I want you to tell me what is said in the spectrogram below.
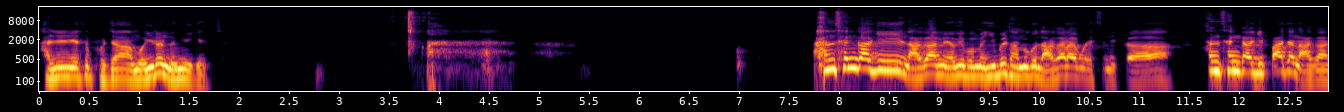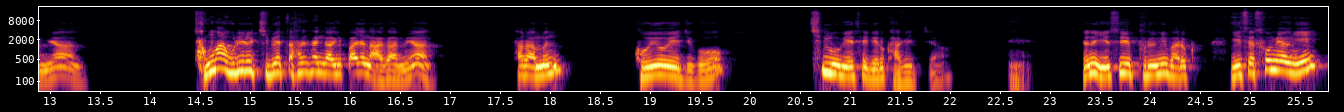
갈릴리에서 보자 뭐 이런 의미겠죠. 한 생각이 나가면 여기 보면 입을 다물고 나가라고 했으니까 한 생각이 빠져나가면 정말 우리를 지배했던 한 생각이 빠져나가면 사람은 고요해지고 침묵의 세계로 가겠죠. 예. 저는 예수의 부름이 바로 그- 예수의 소명이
